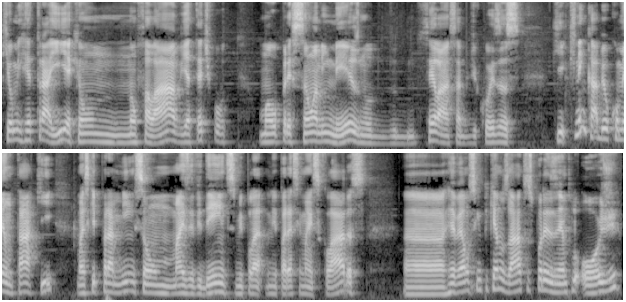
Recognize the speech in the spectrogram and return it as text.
que, eu me retraía, que eu não falava, e até, tipo, uma opressão a mim mesmo, sei lá, sabe, de coisas que, que nem cabe eu comentar aqui, mas que para mim são mais evidentes, me, me parecem mais claras. Uh, Revelam-se em pequenos atos, por exemplo, hoje,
